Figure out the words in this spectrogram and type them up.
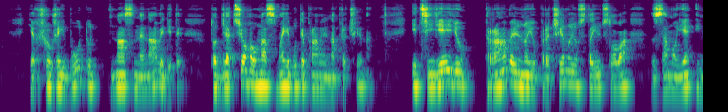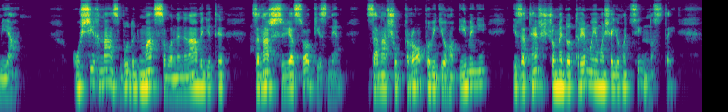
Якщо вже й будуть нас ненавидіти, то для цього у нас має бути правильна причина. І цією правильною причиною стають слова за моє ім'я. Усіх нас будуть масово ненавидіти за наш зв'язок із ним, за нашу проповідь Його імені і за те, що ми дотримуємося Його цінностей.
